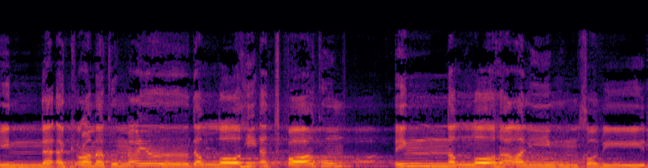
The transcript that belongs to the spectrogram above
ان اكرمكم عند الله اتقاكم ان الله عليم خبير.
